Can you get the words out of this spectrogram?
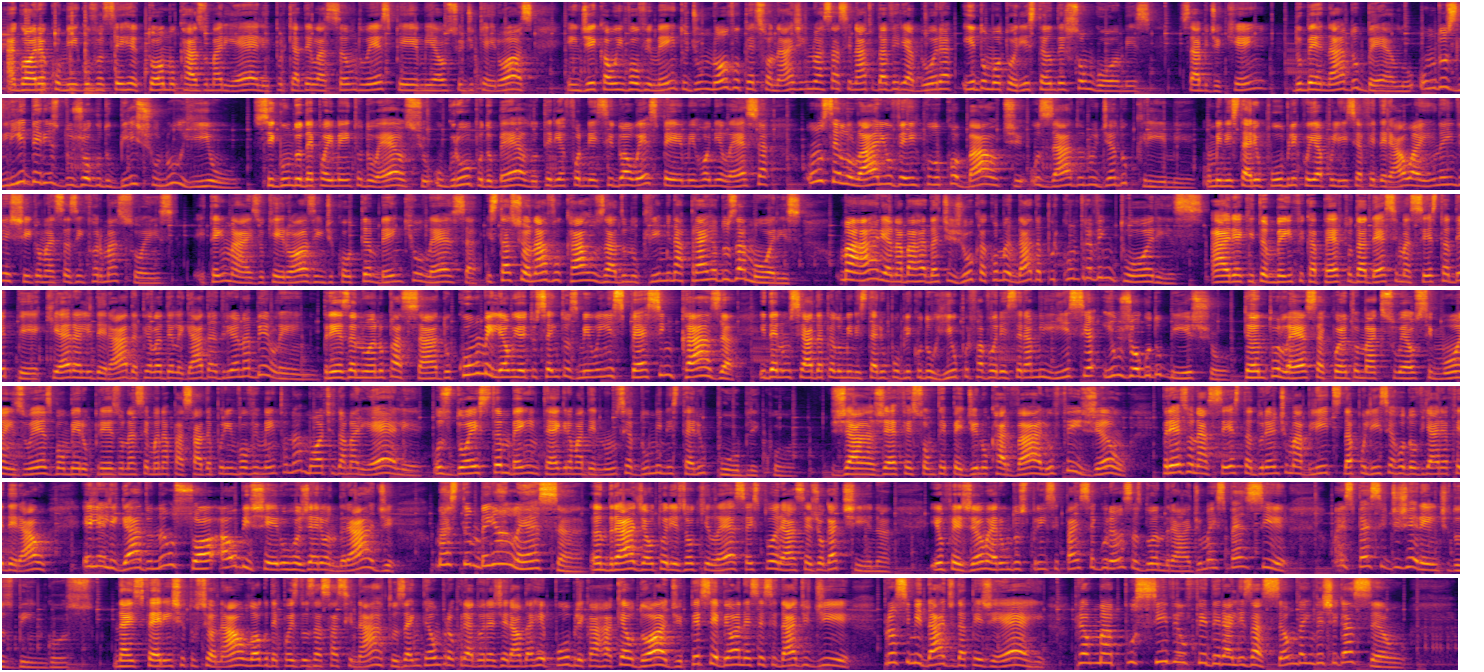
Agora comigo você retoma o caso Marielle, porque a delação do ex-PM Elcio de Queiroz indica o envolvimento de um novo personagem no assassinato da vereadora e do motorista Anderson Gomes. Sabe de quem? Do Bernardo Belo, um dos líderes do jogo do bicho no Rio. Segundo o depoimento do Elcio, o grupo do Belo teria fornecido ao ex-PM Rony Lessa um celular e o veículo Cobalt usado no dia do crime. O Ministério Público e a Polícia Federal ainda investigam essas informações. E tem mais, o Queiroz indicou também que o Lessa estacionava o carro usado no crime na Praia dos Amores, uma área na Barra da Tijuca comandada por contraventores. Área que também fica perto da 16ª DP, que era liderada pela delegada Adriana Belém, presa no ano passado com 1 milhão e 800 mil em espécie em casa e denunciada pelo Ministério Público do Rio por favorecer a milícia e o jogo do bicho. Tanto Lessa quanto Maxwell Simões, o ex-bombeiro preso na semana passada por envolvimento na morte da Marielle, os dois também integram a denúncia do Ministério Público. Já Jefferson Tepedino Carvalho, o feijão, preso na sexta durante uma blitz da Polícia Rodoviária Federal, ele é ligado não só ao bicheiro Rogério Andrade, mas também a Lessa. Andrade autorizou que Lessa explorasse a jogatina. E o Feijão era um dos principais seguranças do Andrade, uma espécie, uma espécie de gerente dos bingos. Na esfera institucional, logo depois dos assassinatos, a então Procuradora-Geral da República, Raquel Dodge, percebeu a necessidade de proximidade da PGR para uma possível federalização da investigação.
